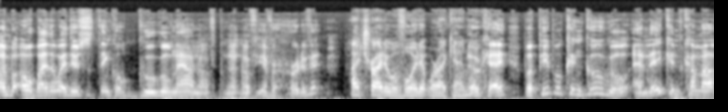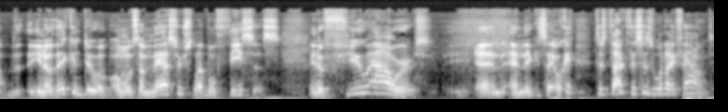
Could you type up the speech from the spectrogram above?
um, Oh, by the way, there's this thing called Google now. I don't know if, I don't know if you ever heard of it. I try to avoid it where I can. Okay, but people can Google and they can come up. You know, they can do a, almost a master's level thesis in a few hours, and and they can say, okay, this doc, this is what I found,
